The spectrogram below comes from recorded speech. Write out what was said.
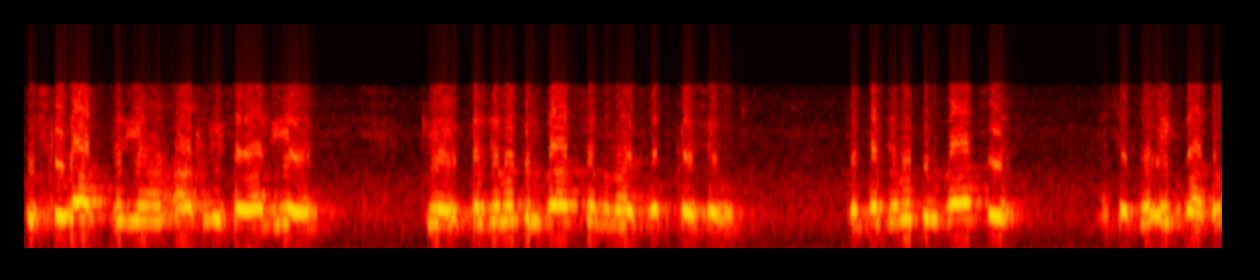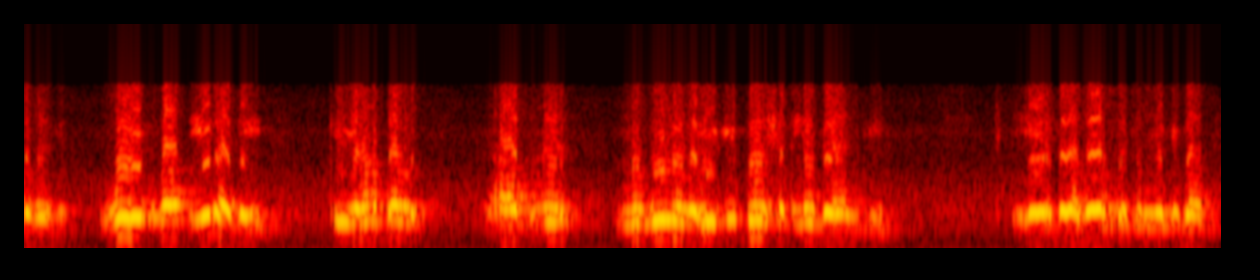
اس کے بعد پھر یہاں آخری سوال یہ ہے کہ ترجمت الباب سے مناسبت کیسے ہو تو ترجمت الباب سے اچھا تو ایک بات اور رہ گئی۔ وہ ایک بات یہ رہ گئی کہ یہاں پر آپ نے نبول وحی کی دو شکلیں بیان کی۔ یہ ذرا غور سے سننے کی بات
